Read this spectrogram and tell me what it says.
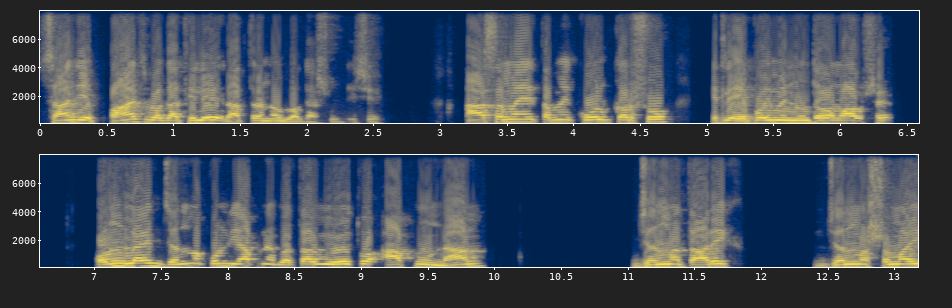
સાંજે પાંચ વાગ્યાથી લઈ રાત્રે નવ વાગ્યા સુધી છે. આ સમયે તમે કોલ કરશો એટલે એપોઇન્ટમેન્ટ નોંધવામાં આવશે. ઓનલાઈન જન્મ કુંડલી આપને બતાવી હોય તો આપનું નામ, જન્મ તારીખ, જન્મ સમય,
